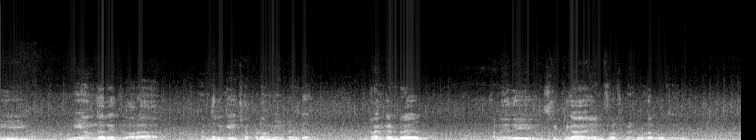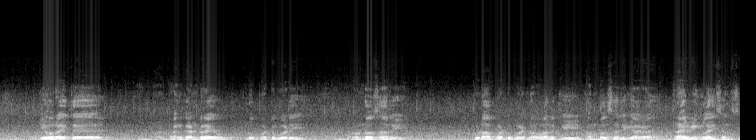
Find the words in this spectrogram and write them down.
ఈ మీ అందరి ద్వారా అందరికీ చెప్పడం ఏంటంటే డ్రంక్ అండ్ డ్రైవ్ అనేది స్ట్రిక్ట్గా ఎన్ఫోర్స్మెంట్ ఉండబోతుంది. ఎవరైతే డ్రంక్ అండ్ డ్రైవ్లో పట్టుబడి రెండోసారి కూడా పట్టుబడిన వారికి కంపల్సరీగా డ్రైవింగ్ లైసెన్స్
